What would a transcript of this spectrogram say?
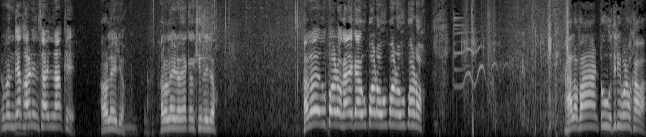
મને દેખાડીને સાઈલ નાખે. હાલો, લઈ લો હાલો, લઈ લો એક એક લઈ લો હાલો ઉપાડો ખાય ખાય ઉપાડો ઉપાડો ઉપાડો. હાલો વન ટુ થ્રી ભણો ખાવા.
